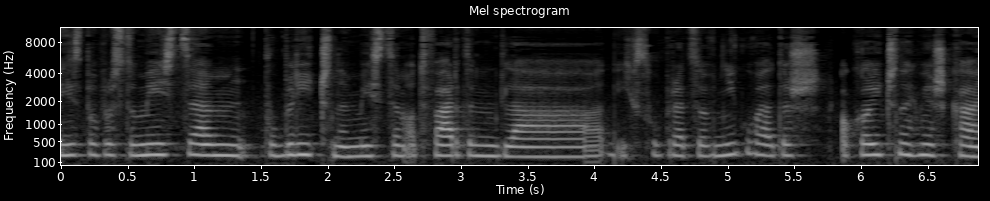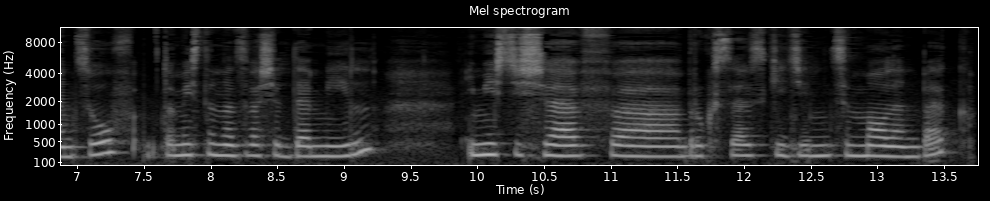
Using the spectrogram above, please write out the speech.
jest po prostu miejscem publicznym, miejscem otwartym dla ich współpracowników, ale też okolicznych mieszkańców. To miejsce nazywa się Demil i mieści się w e, brukselskiej dzielnicy Molenbeek,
